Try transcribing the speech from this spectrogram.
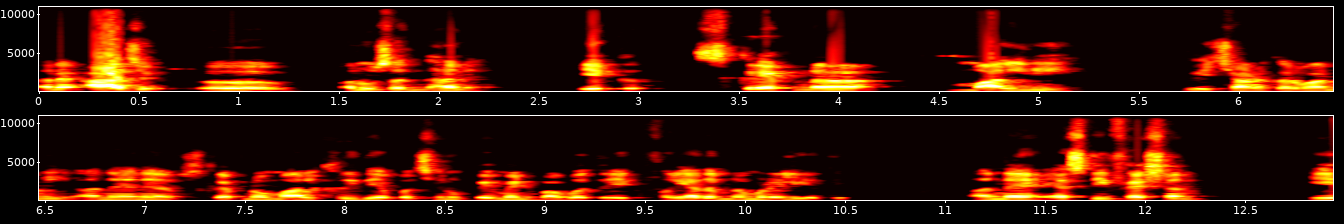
અને આ જ અનુસંધાને એક સ્ક્રેપના માલની વેચાણ કરવાની અને એને સ્ક્રેપનો માલ ખરીદ્યા પછીનું પેમેન્ટ બાબતે એક ફરિયાદ અમને મળેલી હતી. અને એસડી ફેશન એ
